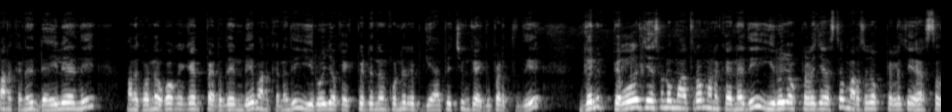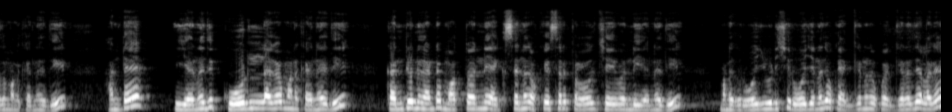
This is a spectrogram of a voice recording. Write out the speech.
మనకు అనేది డైలీ అనేది మనకు అనేది ఒక్కొక్క ఎగ్ పెట్టదండి. మనకు అనేది ఈ రోజు ఒక ఎగ్ పెట్టింది అనుకోండి రేపు గ్యాప్ ఇచ్చి ఇంకో ఎగ్ పెడుతుంది. కానీ పిల్లలు చేసినప్పుడు మాత్రం మనకు అనేది ఈ రోజు ఒక పిల్ల చేస్తే మరుసటి ఒక పిల్ల చేసేస్తుంది మనకు అనేది అంటే ఈ అనేది కోడిలాగా మనకు అనేది కంటిన్యూగా అంటే మొత్తం అన్ని ఎగ్స్ అనేది ఒకేసారి పిల్లలు చేయవండి అనేది మనకు రోజు విడిచి రోజు అనేది ఒక ఎగ్ అనేది ఒక ఎగ్ అనేది అలాగా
